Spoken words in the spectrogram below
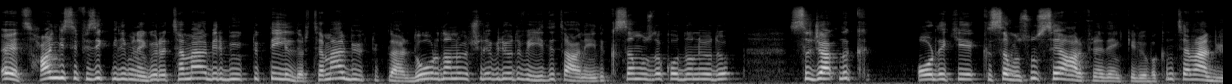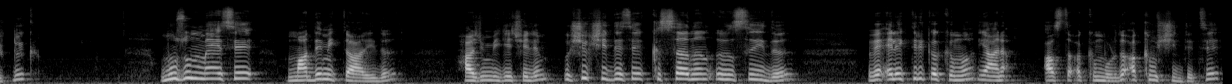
Evet, hangisi fizik bilimine göre temel bir büyüklük değildir? Temel büyüklükler doğrudan ölçülebiliyordu ve 7 taneydi. Kısa muzda kodlanıyordu. Sıcaklık oradaki kısa muzun S harfine denk geliyor. Bakın temel büyüklük. Muzun M'si madde miktarıydı. Hacmi bir geçelim. Işık şiddeti kısanın I'sıydı. ve elektrik akımı yani aslında akım burada akım şiddeti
